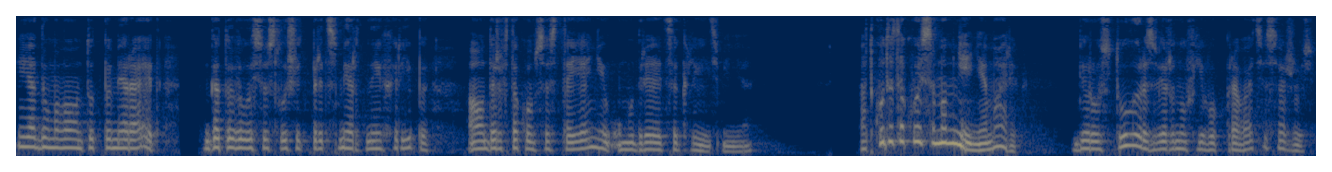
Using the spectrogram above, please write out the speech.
Я думала, он тут помирает, готовилась услышать предсмертные хрипы, а он даже в таком состоянии умудряется клеить меня». «Откуда такое самомнение, Марик?» Беру стул и, развернув его к кровати, сажусь.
